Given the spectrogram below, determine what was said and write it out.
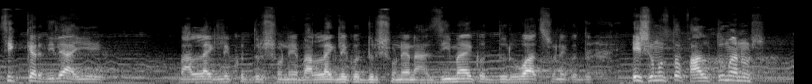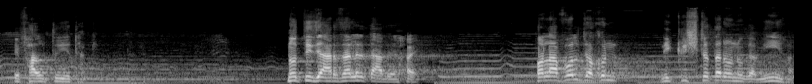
চিৎকার দিলে আইয়ে ভালো লাগলে কদ্দুর শোনে, ভালো লাগলে কদ্দুর শোনে না। জিমায় কদ্দুর, ওয়াজ শোনে কদ্দুর। এই সমস্ত ফালতু মানুষ, এ ফালতুই থাকে। নতিজা আরজালের তাবে হয়। ফলাফল যখন নিকৃষ্টতার অনুগামী হয়।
